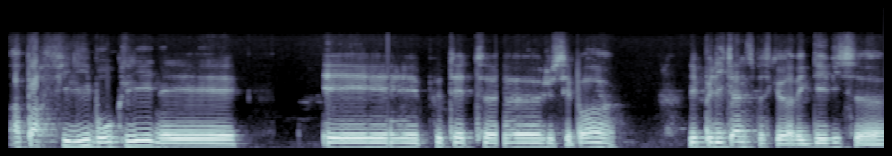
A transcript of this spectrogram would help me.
À part Philly, Brooklyn et, et peut-être, euh, je sais pas, les Pelicans, parce qu'avec Davis, euh,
